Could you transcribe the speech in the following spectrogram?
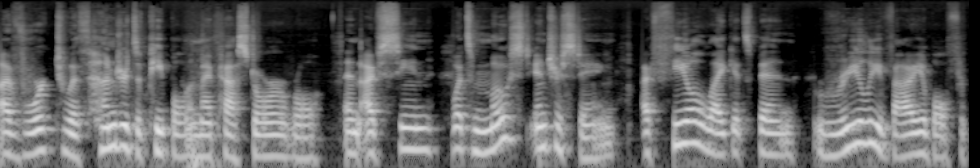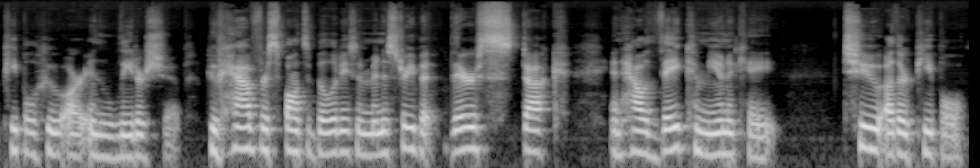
I've worked with hundreds of people in my pastoral role, and I've seen what's most interesting. I feel like it's been really valuable for people who are in leadership, who have responsibilities in ministry, but they're stuck in how they communicate to other people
